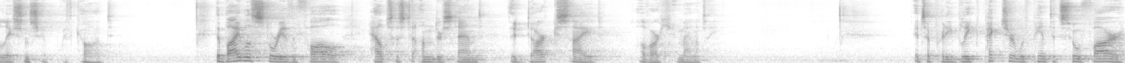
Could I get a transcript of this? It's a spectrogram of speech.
relationship with God. The Bible story of the fall helps us to understand the dark side of our humanity. It's a pretty bleak picture we've painted so far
